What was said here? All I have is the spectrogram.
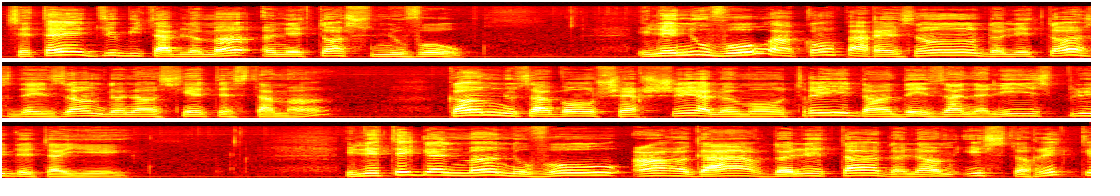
C'est indubitablement un éthos nouveau, il est nouveau en comparaison de l'éthos des hommes de l'Ancien Testament, comme nous avons cherché à le montrer dans des analyses plus détaillées. Il est également nouveau en regard de l'état de l'homme historique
